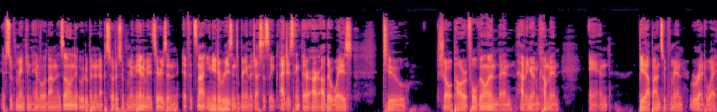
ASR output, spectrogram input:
if Superman can handle it on his own, it would have been an episode of Superman the animated series. And if it's not, you need a reason to bring in the Justice League. I just think there are other ways to show a powerful villain than having them come in and beat up on Superman right away.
